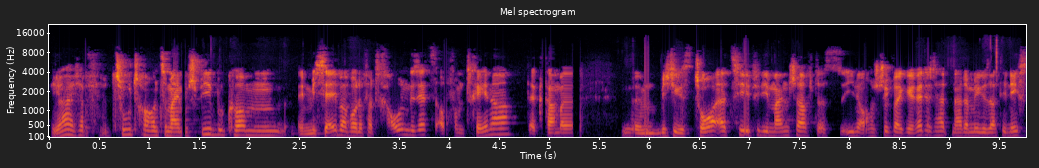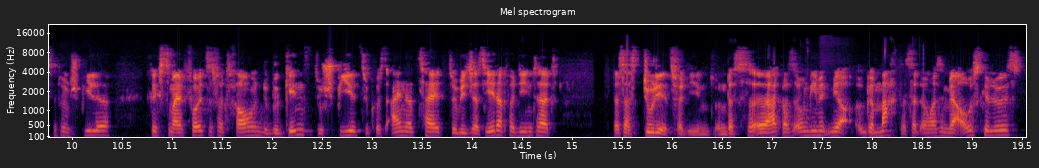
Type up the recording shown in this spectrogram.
Ja, ich habe Zutrauen zu meinem Spiel bekommen. In mich selber wurde Vertrauen gesetzt, auch vom Trainer. Der kam ein wichtiges Tor erzielt für die Mannschaft, das ihn auch ein Stück weit gerettet hat. Dann hat er mir gesagt, die nächsten fünf Spiele kriegst du mein vollstes Vertrauen. Du beginnst, du spielst, du kriegst einer Zeit, so wie sich das jeder verdient hat das hast du dir jetzt verdient. Und das äh, hat was irgendwie mit mir gemacht, das hat irgendwas in mir ausgelöst.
